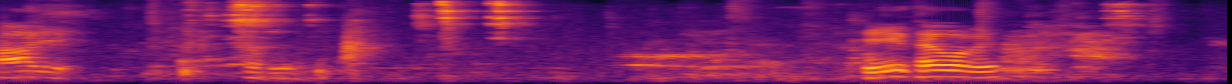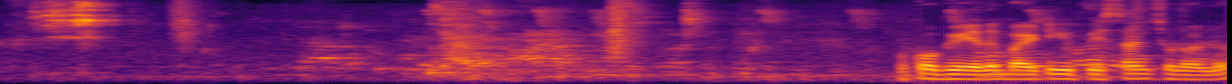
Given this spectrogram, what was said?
हाँ ठीक है वो भी ఒక్కొక్క గేదె బయటికి ఇప్పిస్తాను చూడండి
